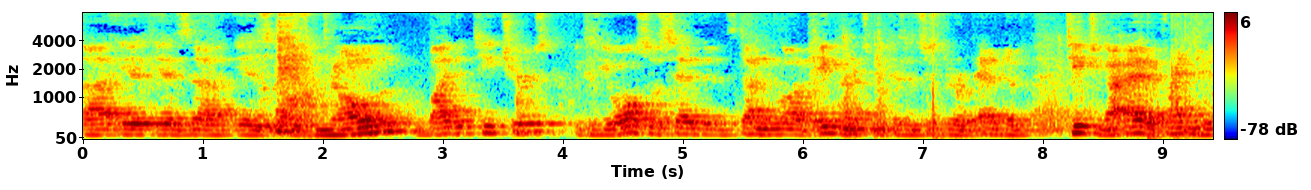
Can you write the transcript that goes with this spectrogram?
uh, is, uh, is, is known by the teachers, because you also said that it's done in a lot of ignorance, because it's just a repetitive teaching. I, I had a friend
